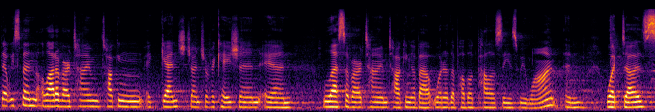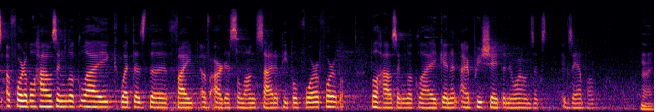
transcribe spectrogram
that we spend a lot of our time talking against gentrification and less of our time talking about what are the public policies we want and what does affordable housing look like, what does the fight of artists alongside of people for affordable will housing look like? And I appreciate the New Orleans ex example. All right.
